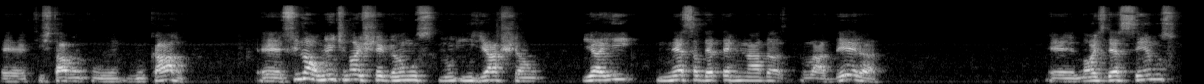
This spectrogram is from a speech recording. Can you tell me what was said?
é, que estavam com, no carro é, finalmente nós chegamos no, em Riachão. E aí, nessa determinada ladeira, é, nós descemos.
